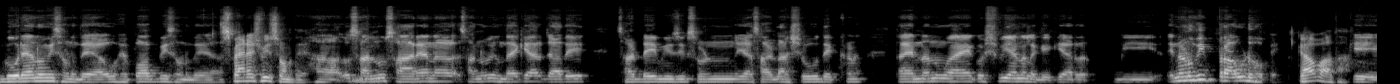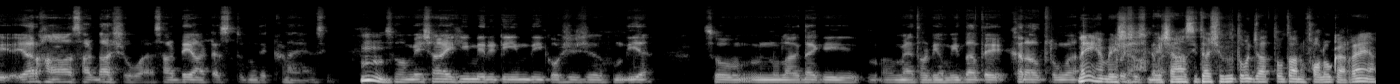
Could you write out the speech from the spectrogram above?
ਗੋਰਿਆਂ ਨੂੰ ਵੀ ਸੁਣਦੇ ਆ ਉਹ ਹਿਪ ਹੌਪ ਵੀ ਸੁਣਦੇ ਆ ਸਪੈਨਿਸ਼ ਵੀ ਸੁਣਦੇ ਆ ਹਾਂ ਉਹ ਸਾਨੂੰ ਸਾਰਿਆਂ ਨਾਲ ਸਾਨੂੰ ਵੀ ਹੁੰਦਾ ਹੈ ਕਿ ਯਾਰ ਜਿਆਦੇ ਸਾਡੇ 뮤직 ਸੁਣਨ ਜਾਂ ਸਾਡਾ ਸ਼ੋਅ ਦੇਖਣ ਤਾਂ ਇਹਨਾਂ ਨੂੰ ਐ ਕੁਝ ਵੀ ਐ ਨਾ ਲੱਗੇ ਕਿ ਯਾਰ ਵੀ ਇਹਨਾਂ ਨੂੰ ਵੀ ਪ੍ਰਾਊਡ ਹੋਵੇ ਕਿਆ ਬਾਤ ਆ। ਕਿ ਯਾਰ ਹਾਂ ਸਾਡਾ ਸ਼ੋਅ ਹੈ ਸਾਡੇ ਆਰਟਿਸਟ ਨੂੰ ਦੇਖਣ ਆਏ ਅਸੀਂ। ਸੋ ਹਮੇਸ਼ਾ ਇਹੀ ਮੇਰੀ ਟੀਮ ਦੀ ਕੋਸ਼ਿਸ਼ ਹੁੰਦੀ ਹੈ ਸੋ ਮੈਨੂੰ ਲੱਗਦਾ ਕਿ ਮੈਂ ਤੁਹਾਡੀ ਉਮੀਦਾਂ ਤੇ ਖਰਾ ਉਤਰੂੰਗਾ। ਨਹੀਂ ਹਮੇਸ਼ਾ। ਹਮੇਸ਼ਾ ਅਸੀਂ ਤਾਂ ਸ਼ੁਰੂ ਤੋਂ ਜਦ ਤੋਂ ਤੁਹਾਨੂੰ ਫੋਲੋ ਕਰ ਰਹੇ ਆ।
